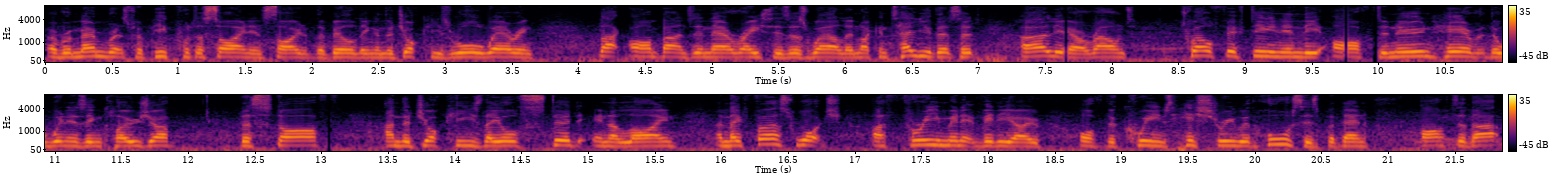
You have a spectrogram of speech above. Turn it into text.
of remembrance for people to sign inside of the building and the jockeys are all wearing black armbands in their races as well. And I can tell you that at earlier around 12.15 in the afternoon here at the winners enclosure, the staff and the jockeys, they all stood in a line and they first watched a three minute video of the Queen's history with horses. But then after that,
